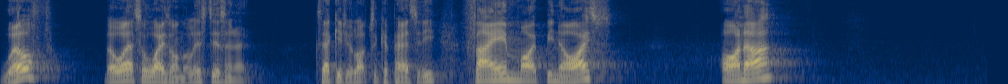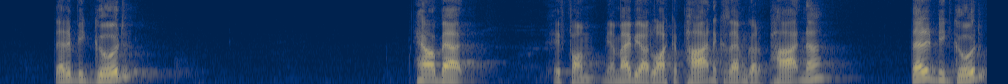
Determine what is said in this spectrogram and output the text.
Wealth? Well, that's always on the list, isn't it? Because that gives you lots of capacity. Fame might be nice. Honor? That'd be good. How about if I'm, you know, maybe I'd like a partner because I haven't got a partner? That'd be good.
